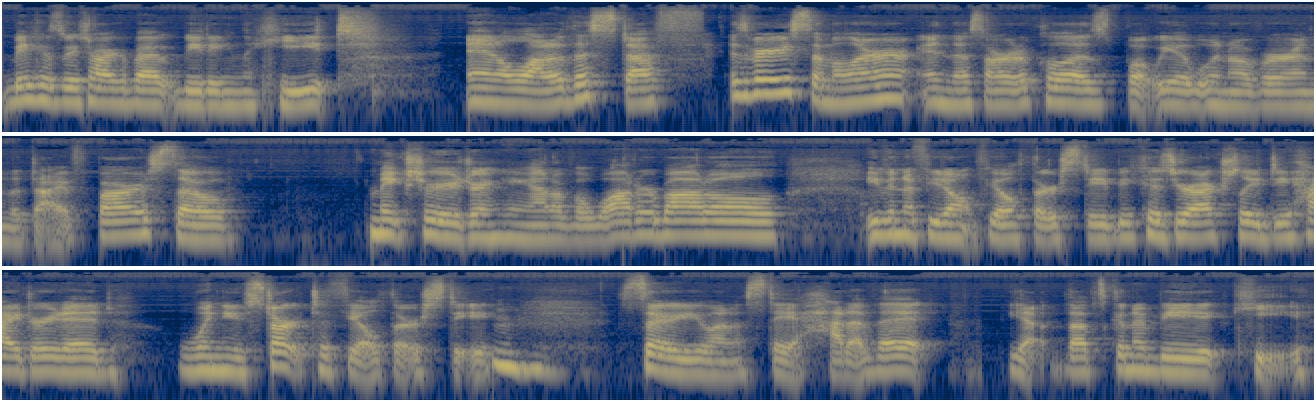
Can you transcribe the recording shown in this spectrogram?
because we talk about beating the heat. And a lot of this stuff is very similar in this article as what we went over in the dive bar. So make sure you're drinking out of a water bottle, even if you don't feel thirsty, because you're actually dehydrated when you start to feel thirsty. So you want to stay ahead of it. Yeah, that's going to be key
